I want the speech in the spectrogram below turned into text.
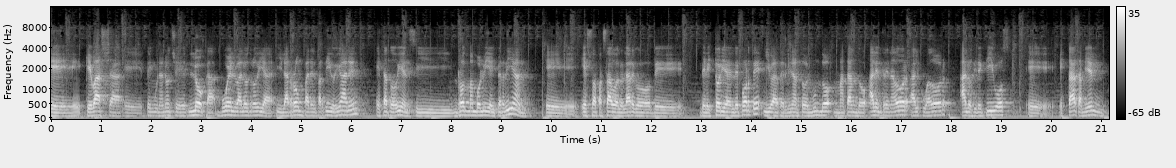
eh, que vaya, eh, tenga una noche loca, vuelva al otro día y la rompa en el partido y ganen, está todo bien. Si Rodman volvía y perdían, eh, eso ha pasado a lo largo de, la historia del deporte, iba a terminar todo el mundo matando al entrenador, al jugador, a los directivos. Está también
